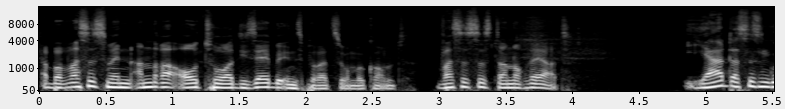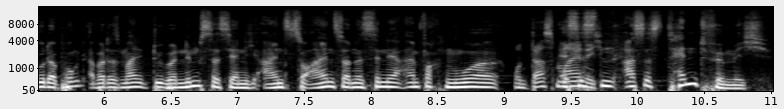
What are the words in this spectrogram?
Aber was ist, wenn ein anderer Autor dieselbe Inspiration bekommt? Was ist es dann noch wert? Ja, das ist ein guter Punkt, aber das meine ich, du übernimmst das ja nicht eins zu eins, sondern es sind ja einfach nur. Und das meine ich. Es ist ein Assistent für mich.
